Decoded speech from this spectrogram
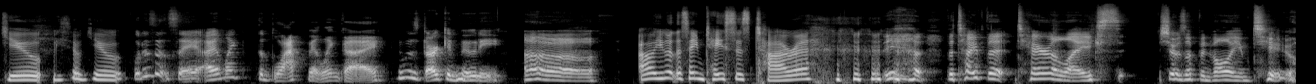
cute. He's so cute. What does it say? I like the blackmailing guy. It was dark and moody. Oh, Oh, you got the same taste as Tara. yeah. The type that Tara likes shows up in volume two.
